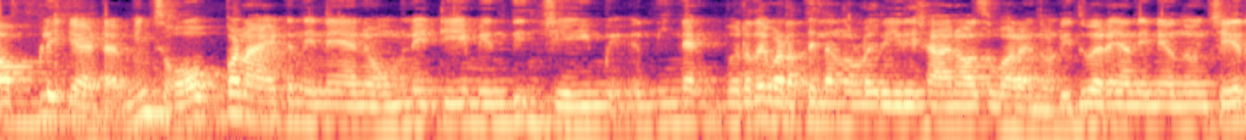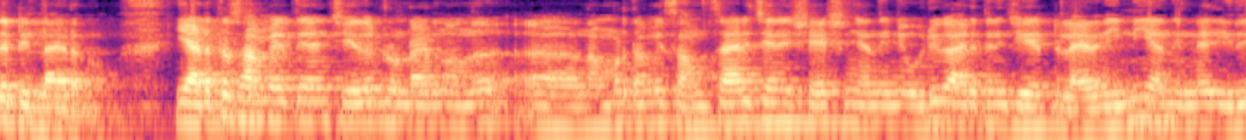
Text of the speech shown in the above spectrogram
പബ്ലിക്കായിട്ട് മീൻസ് ഓപ്പൺ ആയിട്ട് നിന്നെ ഞാൻ നോമിനേറ്റ് ചെയ്യും എന്തും ചെയ്യും നിന്നെ വെറുതെ വിടത്തില്ല എന്നുള്ള രീതിയിൽ ഷാനവാസ് പറയുന്നുണ്ട്. ഇതുവരെ ഞാൻ നിന്നെ ഒന്നും ചെയ്തിട്ടില്ലായിരുന്നു. ഈ അടുത്ത സമയത്ത് ഞാൻ ചെയ്തിട്ടുണ്ടായിരുന്നു അന്ന് നമ്മൾ തമ്മിൽ സംസാരിച്ചതിന് ശേഷം ഞാൻ നിന്നെ ഒരു കാര്യത്തിനും ചെയ്തിട്ടില്ലായിരുന്നു. ഇനി ഞാൻ നിന്നെ ഇത്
